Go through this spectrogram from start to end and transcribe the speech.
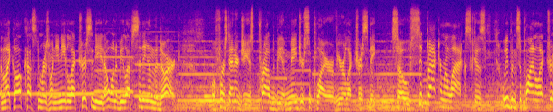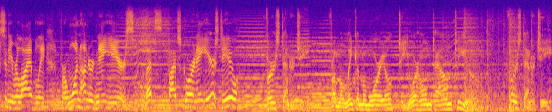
And like all customers, when you need electricity, you don't want to be left sitting in the dark. Well, First Energy is proud to be a major supplier of your electricity. So sit back and relax, because we've been supplying electricity reliably for 108 years. That's five score and eight years to you. First Energy. From the Lincoln Memorial to your hometown to you. First Energy.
